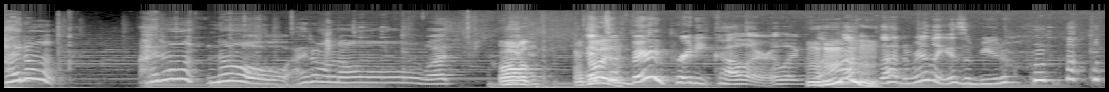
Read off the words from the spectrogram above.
I don't. I don't know. I don't know what. Well, it- it's a very pretty color. Like look, Mhm. that, that really is a beautiful color.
